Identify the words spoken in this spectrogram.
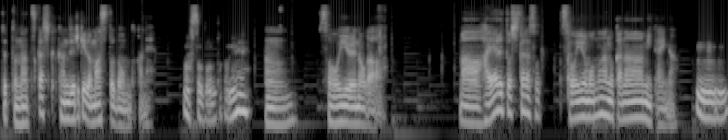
ちょっと懐かしく感じるけど、マストドンとかね。マストドンとかね。うん。そういうのが、まあ、流行るとしたらそ、そういうものなのかな、みたいな。うん。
